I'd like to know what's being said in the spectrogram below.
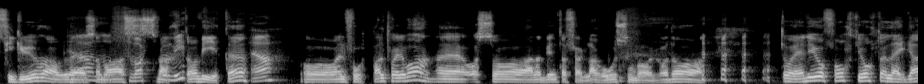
figurer eh, Ja, som noe var svart og svarte hvitt. og hvite. Ja. Og en fotball, tror jeg det var. Eh, Og så hadde han begynt å følge Rosenborg. og da, da er det jo fort gjort å legge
